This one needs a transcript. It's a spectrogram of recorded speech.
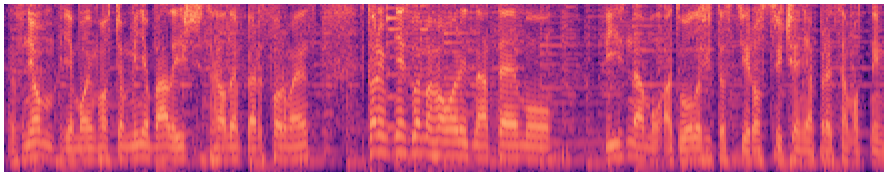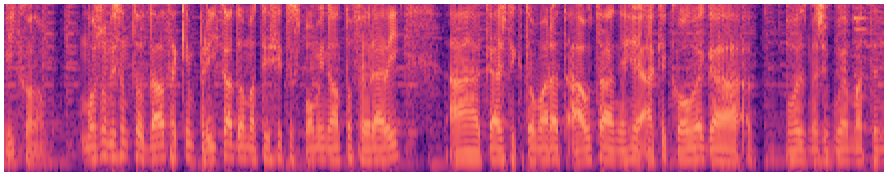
V ňom je môjim hostom Miňo Bališ z Health Performance, s ktorým dnes budeme hovoriť na tému významu a dôležitosti rozcvičenia pred samotným výkonom. Možno by som to dal takým príkladom a ty si tu spomínal to Ferrari a každý, kto má rád auta, nech je akékoľvek a povedzme, že bude mať ten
